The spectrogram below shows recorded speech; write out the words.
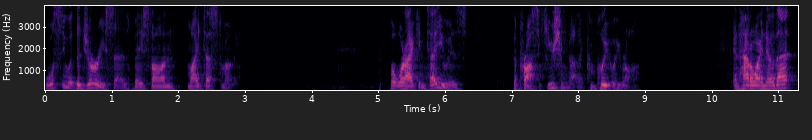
Well, see what the jury says based on my testimony. But what I can tell you is the prosecution got it completely wrong. And how do I know that?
